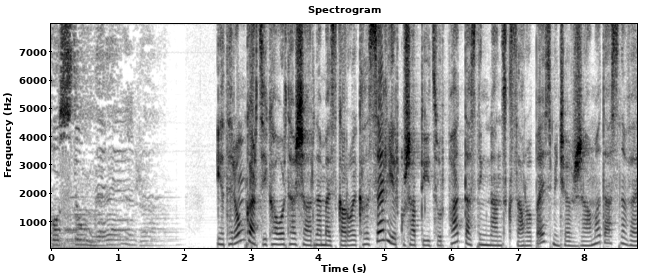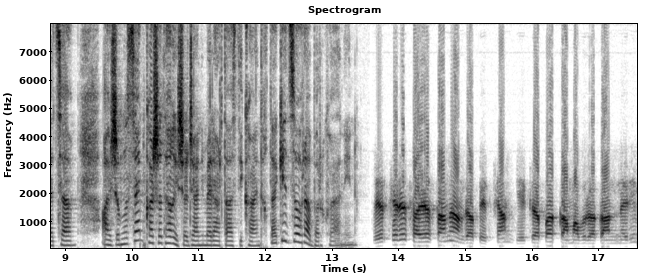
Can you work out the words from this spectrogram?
խոստումները Եթերում կարծիք հաղորդաշարն է մեզ կարող եք լսել երկուշաբթիից ուրբաթ 15-ից 20 րոպեից մինչև ժամը 16-ը։ Այժմ լսենք Քաշաթաղի շրջանի մեր արտասթիկային թղթակից Զոհրա Բրխոյանին։ Վերջերս Հայաստանի Հանրապետության երկրապահ կամավորականների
